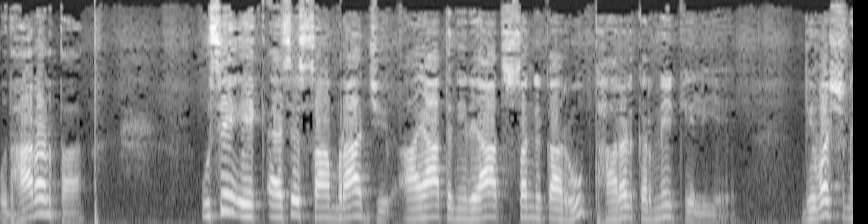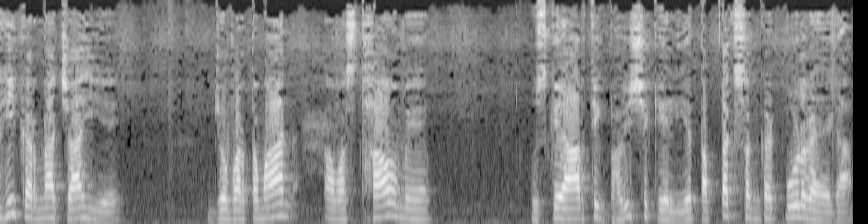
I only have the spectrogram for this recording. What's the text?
उदाहरणता उसे एक ऐसे साम्राज्य, आयात निर्यात संघ का रूप धारण करने के लिए विवश नहीं करना चाहिए, जो वर्तमान अवस्थाओं में उसके आर्थिक भविष्य के लिए तब तक संकटपूर्ण रहेगा,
